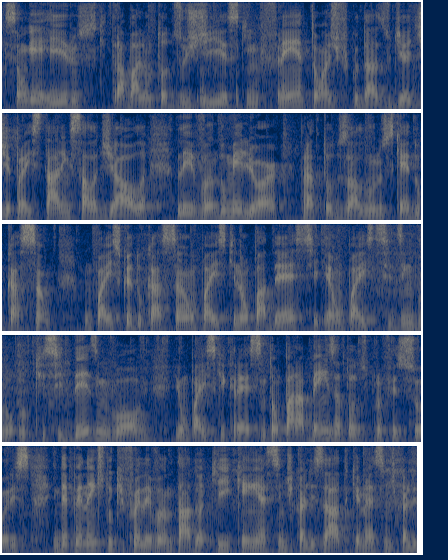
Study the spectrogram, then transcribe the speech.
que são guerreiros, que trabalham todos os dias, que enfrentam as dificuldades do dia a dia para estar em sala de aula, levando o melhor para todos os alunos, que é a educação. Um país com educação é um país que não padece, é um país que se, que se desenvolve e um país que cresce. Então, parabéns a todos os professores, independente do que foi levantado aqui, quem é sindicalizado, quem não é sindicalizado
